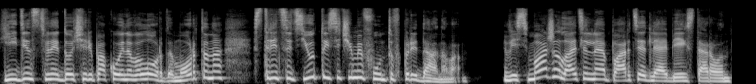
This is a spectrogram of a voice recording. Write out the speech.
единственной дочери покойного лорда Мортона с тридцатью тысячами фунтов приданого. Весьма желательная партия для обеих сторон,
